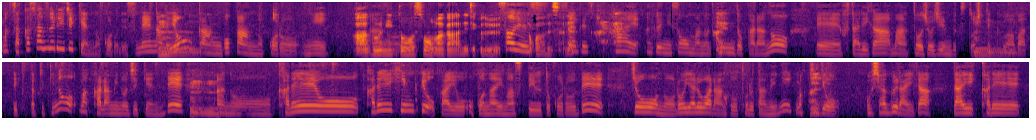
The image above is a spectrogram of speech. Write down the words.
まあ、逆さずり事件の頃ですね。なのでうん。4巻5巻の頃に、アグニと相馬が出てくるところですよね。そうです。はいはい。アグニ相馬のインドからの、え2人が、まあ、登場人物として加わってきた時の、まあ、絡みの事件で、うんうん。あのカレーをカレー品評会を行いますっていうところで女王のロイヤルワラントを取るために、まあ、企業5社ぐらいが大カレー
